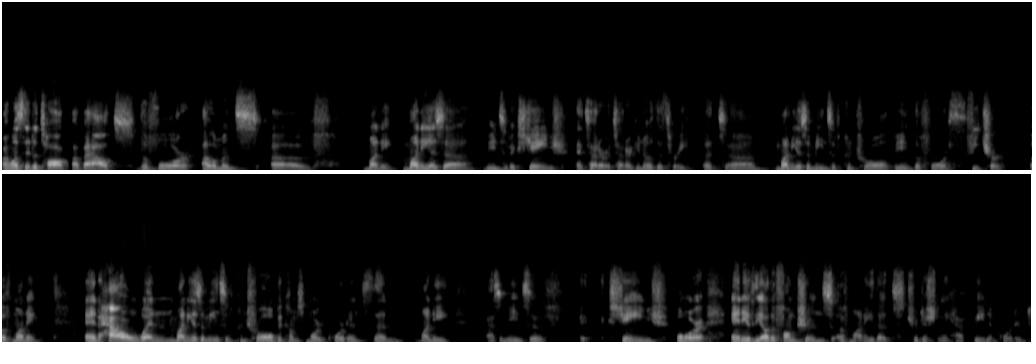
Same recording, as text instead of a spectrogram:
I wanted to talk about the four elements of money. Money as a means of exchange et cetera et cetera. You know the three. But um, money as a means of control being the fourth feature of money. And how when money as a means of control becomes more important than money as a means of exchange or any of the other functions of money that traditionally have been important.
